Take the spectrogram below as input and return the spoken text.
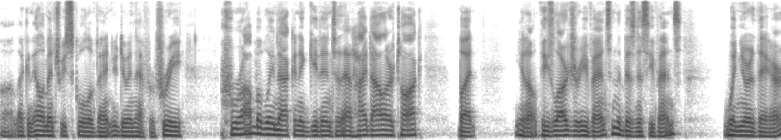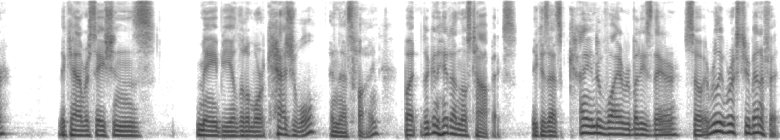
uh, like an elementary school event, you're doing that for free. Probably not going to get into that high dollar talk, but you know, these larger events and the business events, when you're there, the conversations may be a little more casual, and that's fine, but they're going to hit on those topics because that's kind of why everybody's there. So it really works to your benefit.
